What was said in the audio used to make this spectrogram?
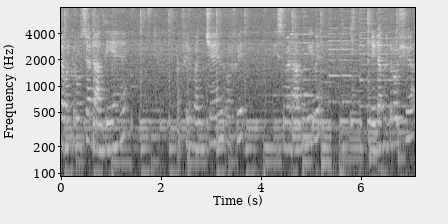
डबल क्रोशिया डाल दिए हैं। फिर वन चैन और फिर इसमें डालूँगी मैं ये डबल क्रोशिया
